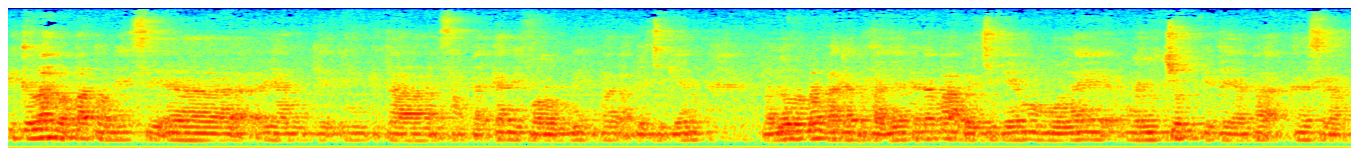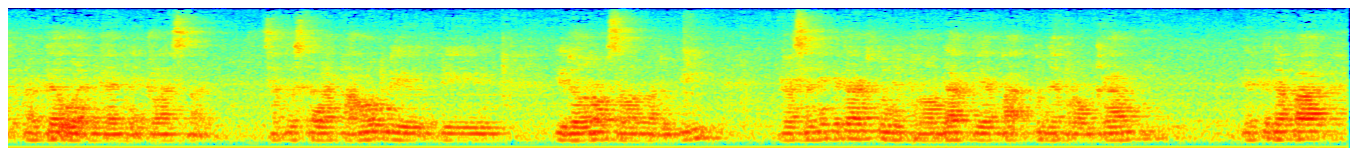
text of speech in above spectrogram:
itulah Bapak kondisi uh, yang ingin kita sampaikan di forum ini tentang ABCGM. Lalu memang ada pertanyaan kenapa ABCGM mulai merucut gitu ya Pak ke serat, ke UMKM naik kelas Pak. Satu setengah tahun di, di, didorong sama Pak Dudi. Rasanya kita harus punya produk ya Pak, punya program. Dan kenapa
